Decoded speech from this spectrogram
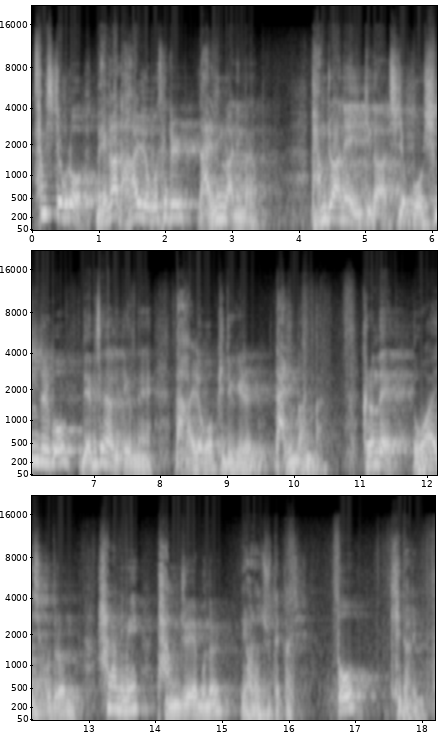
상식적으로 내가 나가려고 새를 날린 거 아닌가요? 방주 안에 있기가 지겹고 힘들고 냄새나기 때문에 나가려고 비둘기를 날린 거 아닌가요? 그런데 노아의 식구들은 하나님이 방주의 문을 열어줄 때까지 또 기다립니다.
